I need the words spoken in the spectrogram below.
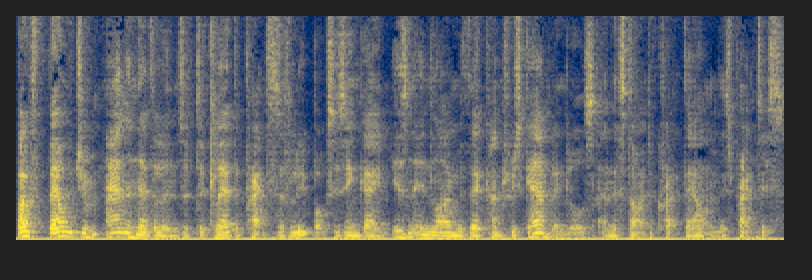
Both Belgium and the Netherlands have declared the practice of loot boxes in game isn't in line with their country's gambling laws, and they're starting to crack down on this practice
